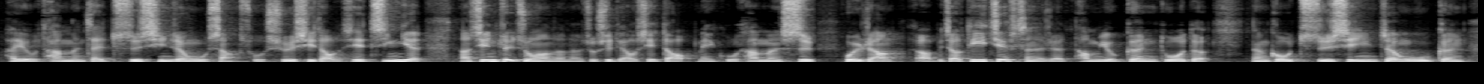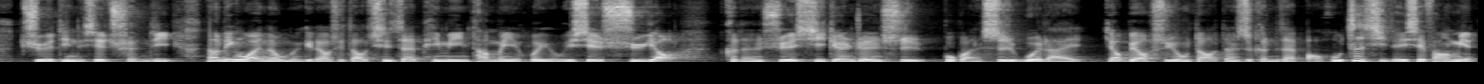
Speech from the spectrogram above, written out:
还有他们在执行任务上所学习到的一些经验。那今天最重要的呢，就是了解到美国他们是会让呃比较低阶层的人，他们有更多的能够执行任务跟决定的一些权利。那另外呢，我们可以了解到，其实，在平民他们也会有一些需要，可能学习跟认识，不管是未来要不要使用到，但是可能在保护自己的一些方面，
